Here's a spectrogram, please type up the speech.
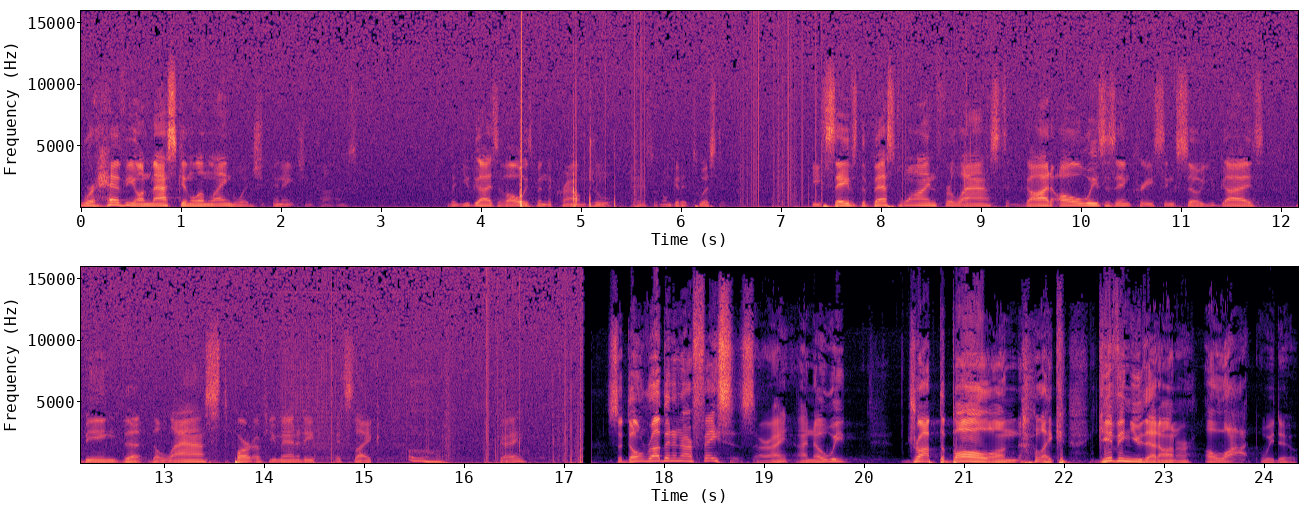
were heavy on masculine language in ancient times. But you guys have always been the crown jewel, okay? So don't get it twisted. He saves the best wine for last. God always is increasing. So you guys being the, the last part of humanity, it's like, oh, okay? So don't rub it in our faces, all right? I know we drop the ball on like giving you that honor a lot. We do.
